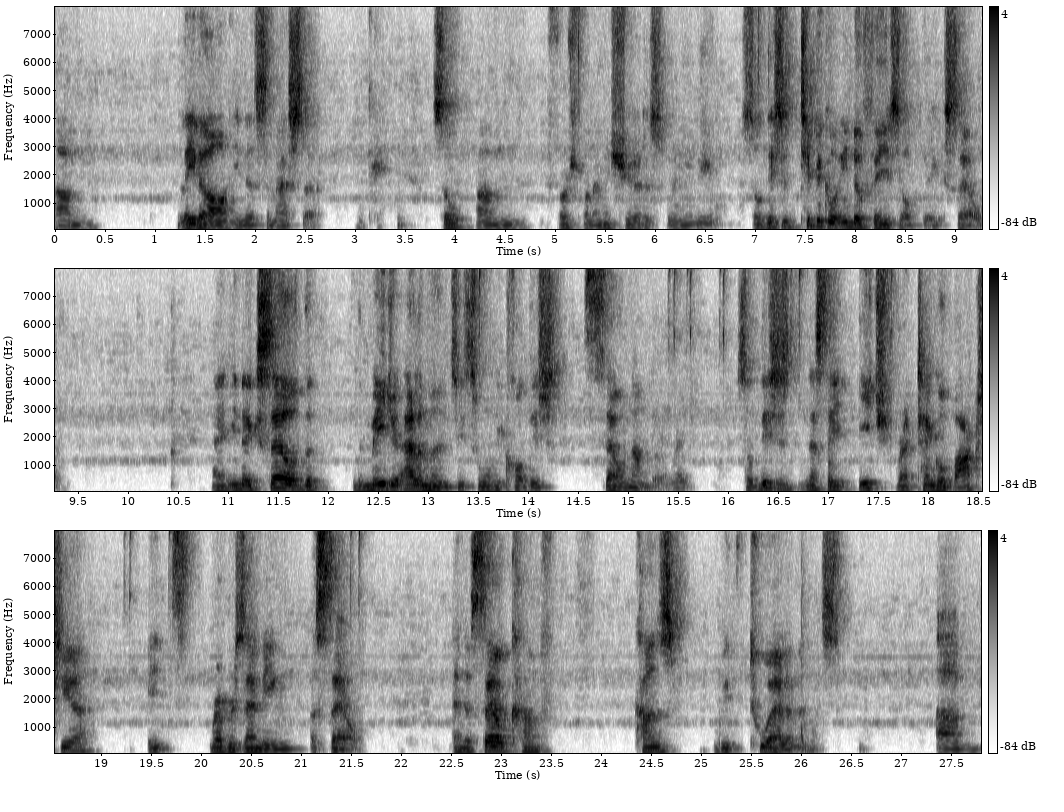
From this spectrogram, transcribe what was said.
um, later on in the semester. Okay, so um, first one, let me share the screen with you. So this is typical interface of the Excel. And in Excel, the, the major element is what we call this cell number, right? So this is, let's say each rectangle box here, it's representing a cell. And the cell comes comes with two elements. Um,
